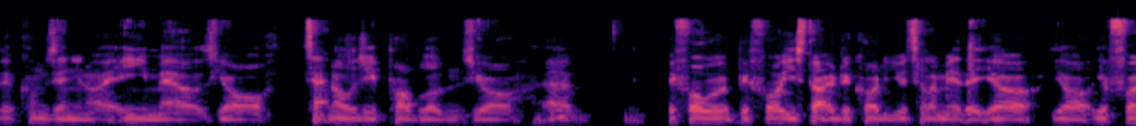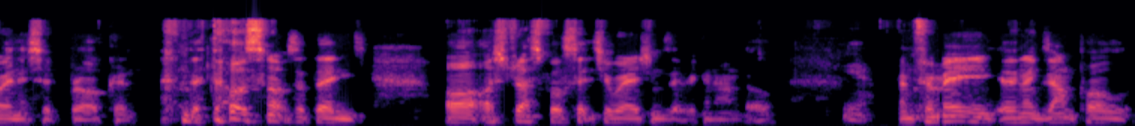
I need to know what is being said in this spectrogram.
that comes in, you know, emails, your technology problems, your um, before we, before you started recording, you were telling me that your your your furnace had broken, that those sorts of things, or, or, stressful situations that we can handle. Yeah. And for me, an example,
